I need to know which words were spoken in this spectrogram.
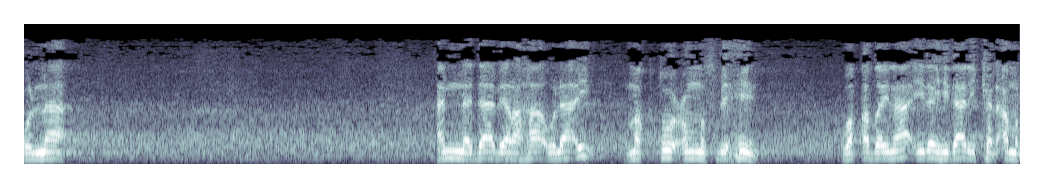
قلنا أن دابر هؤلاء مقطوع مصبحين وقضينا إليه ذلك الأمر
